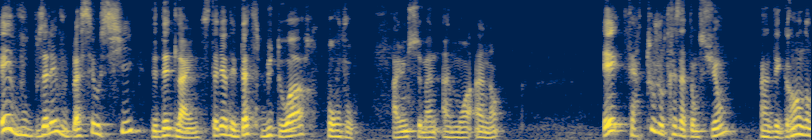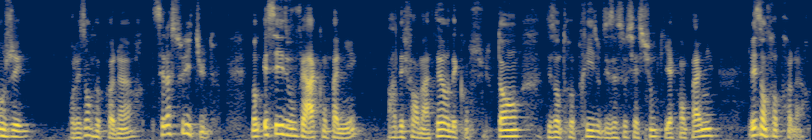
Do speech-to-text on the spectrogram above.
Et vous, vous allez vous placer aussi des deadlines, c'est-à-dire des dates butoirs pour vous, à une semaine, un mois, un an. Et faire toujours très attention, un des grands dangers pour les entrepreneurs, c'est la solitude. Donc essayez de vous faire accompagner par des formateurs, des consultants, des entreprises ou des associations qui accompagnent les entrepreneurs.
